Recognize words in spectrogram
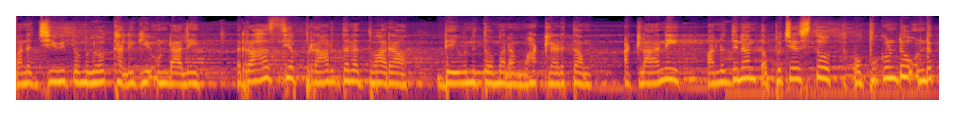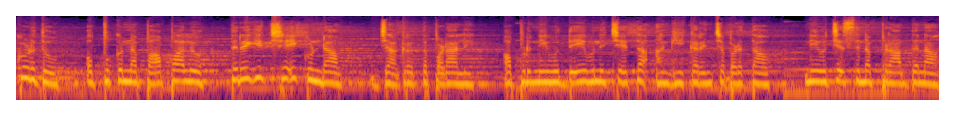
మన జీవితంలో కలిగి ఉండాలి. రహస్య ప్రార్థన ద్వారా దేవునితో మనం మాట్లాడతాం. అట్లా అని అనుదినం తప్పు చేస్తూ ఒప్పుకుంటూ ఉండకూడదు. ఒప్పుకున్న పాపాలు తిరిగి చేయకుండా జాగ్రత్త పడాలి. అప్పుడు నీవు దేవుని చేత అంగీకరించబడతావు. నీవు చేసిన ప్రార్థన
